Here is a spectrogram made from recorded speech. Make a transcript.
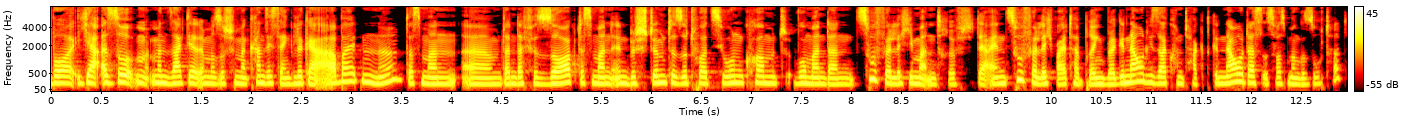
Boah, ja, also man sagt ja immer so schön, man kann sich sein Glück erarbeiten, ne? dass man ähm, dann dafür sorgt, dass man in bestimmte Situationen kommt, wo man dann zufällig jemanden trifft, der einen zufällig weiterbringt, weil genau dieser Kontakt, genau das ist, was man gesucht hat.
